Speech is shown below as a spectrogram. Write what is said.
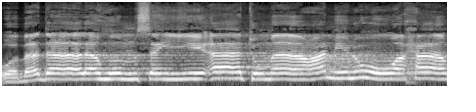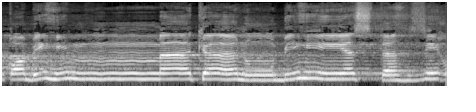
وبدا لهم سيئات ما عملوا وحاق بهم ما كانوا به يستهزئون.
